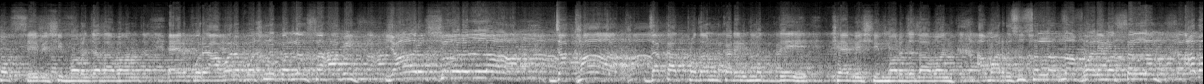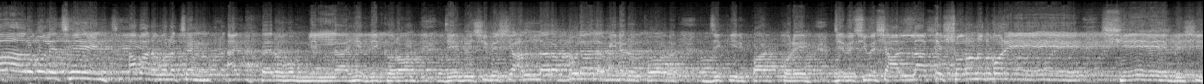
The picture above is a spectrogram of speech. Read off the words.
সবচেয়ে বেশি মর্যাদাবান। এরপরে আবার প্রশ্ন করলেন সাহাবী, ইয়া রাসূলুল্লাহ জাকাত জাকাত প্রদানকারীর মধ্যে কে বেশি মর্যাদাবান? আমার রাসূল সাল্লাল্লাহু আলাইহি বলেছেন, আবার বলেছেন যে বেশি বেশি আল্লাহ রাব্বুল আলামিনের উপর জিকির পাঠ করে, যে বেশি বেশি আল্লাহকে স্মরণ করে, সে বেশি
